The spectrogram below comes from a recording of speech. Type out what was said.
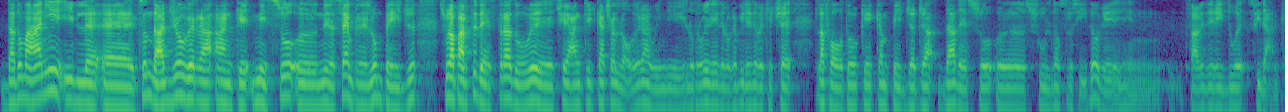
da domani il, eh, il sondaggio verrà anche messo eh, nel- sempre nell'home page sulla parte destra dove c'è anche il caccia all'opera, quindi lo troverete, lo capirete perché c'è la foto che campeggia già da adesso eh, sul nostro sito che mm, fa vedere i due sfidanti.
